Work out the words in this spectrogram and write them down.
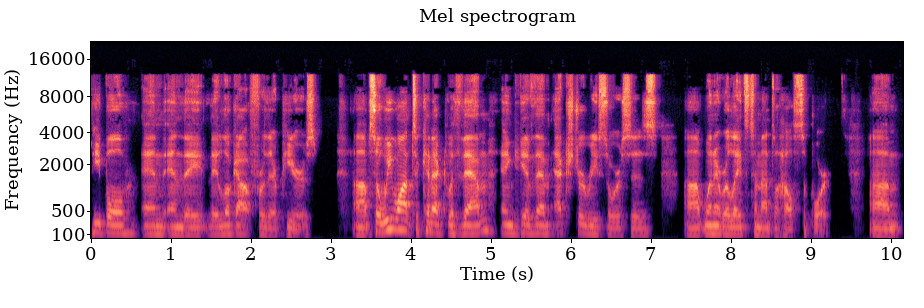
people, and and they they look out for their peers. Um, so we want to connect with them and give them extra resources uh, when it relates to mental health support. Um,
